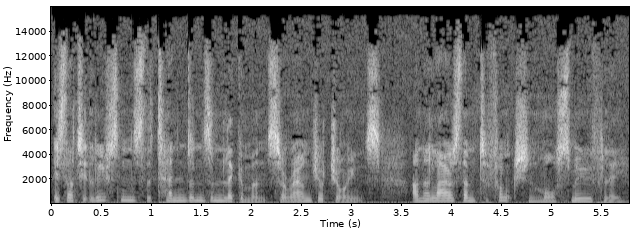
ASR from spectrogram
is that it loosens the tendons and ligaments around your joints and allows them to function more smoothly.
